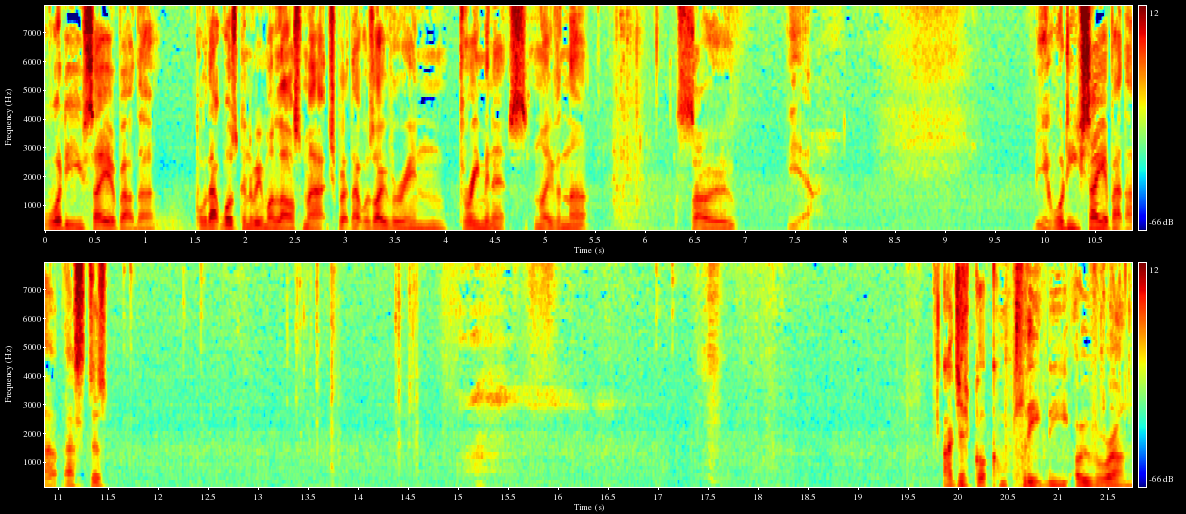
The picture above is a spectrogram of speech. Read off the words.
what do you say about that? Well, that was going to be my last match, but that was over in three minutes. Not even that. So, yeah. Yeah, what do you say about that? That's just I just got completely overrun.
